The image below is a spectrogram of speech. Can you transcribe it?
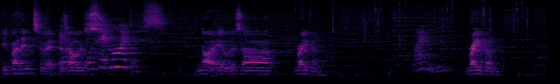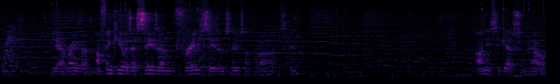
he ran into it as It- I was. Was it Midas? No, it was uh, Raven. Raven. Raven. Yeah, Raven. I think he was a season three, season two, something like that. Skin. I need to get some help.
